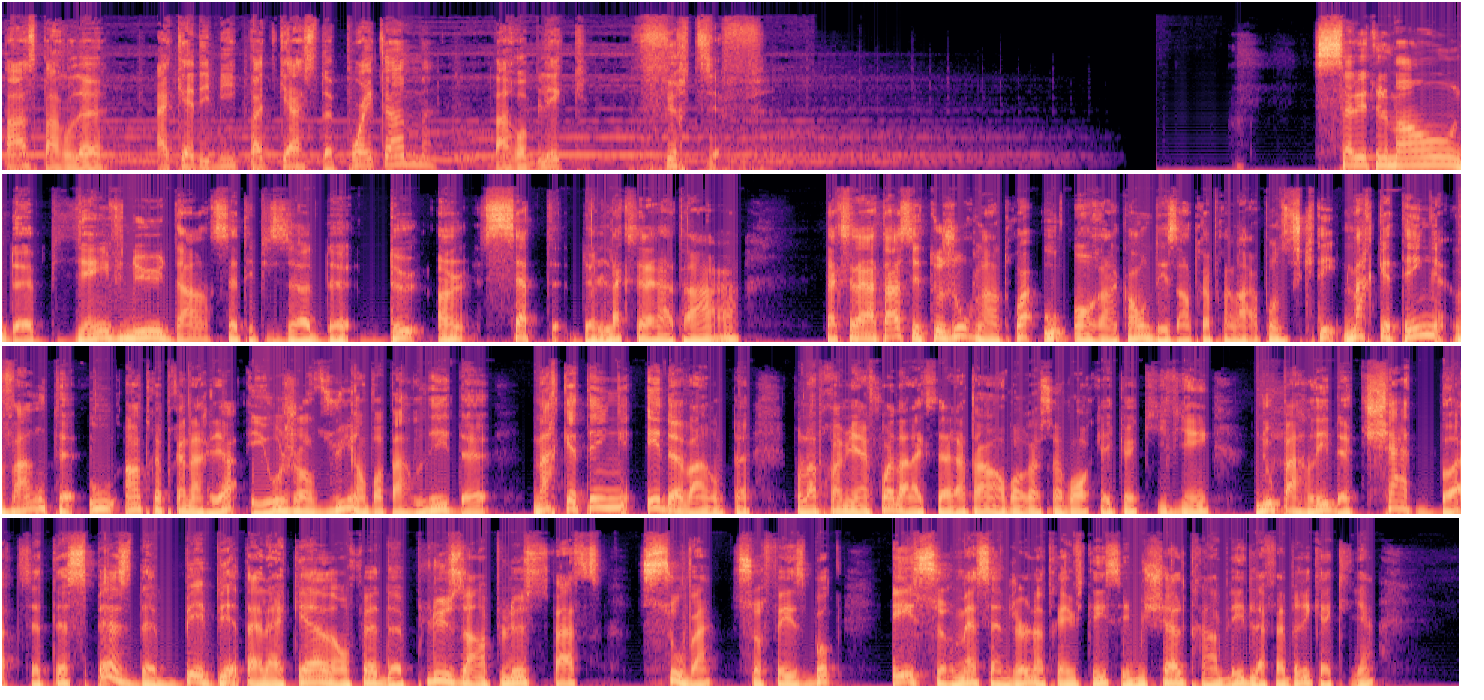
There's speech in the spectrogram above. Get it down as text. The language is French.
Passe par le academypodcast.com par oblique furtif. Salut tout le monde, bienvenue dans cet épisode 217 de l'accélérateur. L'accélérateur, c'est toujours l'endroit où on rencontre des entrepreneurs pour discuter marketing, vente ou entrepreneuriat. Et aujourd'hui, on va parler de marketing et de vente. Pour la première fois dans l'accélérateur, on va recevoir quelqu'un qui vient nous parler de chatbot, cette espèce de bébite à laquelle on fait de plus en plus face souvent sur Facebook et sur Messenger. Notre invité, c'est Michel Tremblay de la Fabrique à clients.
